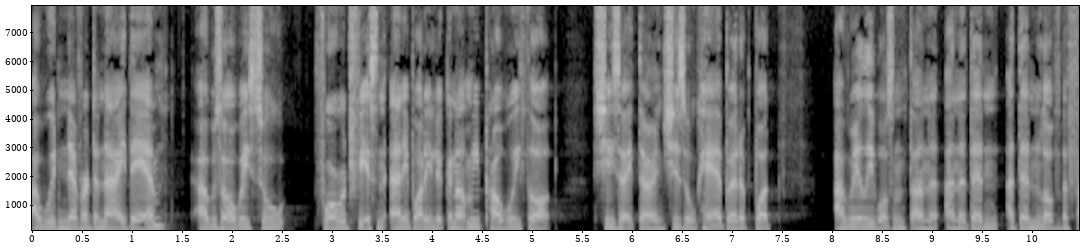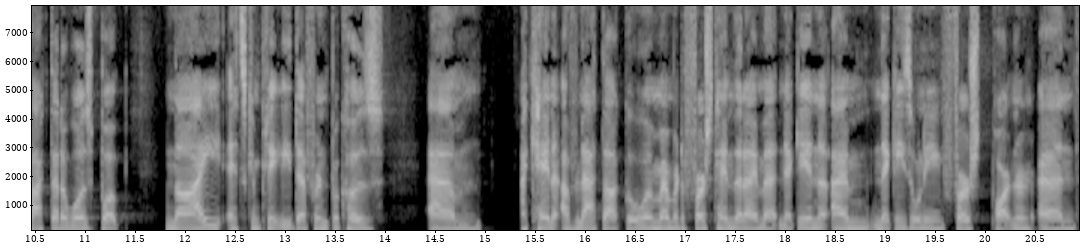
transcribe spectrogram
I would never deny them. I was always so forward facing. Anybody looking at me probably thought, she's out there and she's okay about it, but I really wasn't, and and I didn't I didn't love the fact that I was, but now it's completely different because um, I kind of I've let that go. I remember the first time that I met Nikki, and I'm Nikki's only first partner, and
